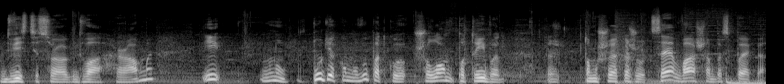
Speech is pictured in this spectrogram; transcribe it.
242 грами. І ну, в будь-якому випадку шолом потрібен. Тому що я кажу, це ваша безпека.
